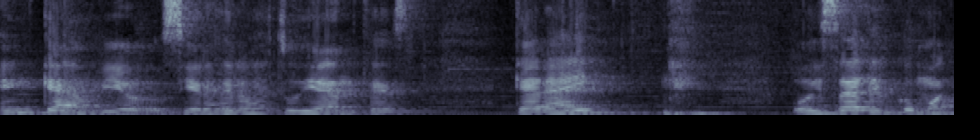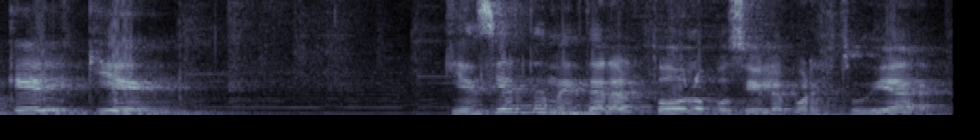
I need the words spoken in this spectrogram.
En cambio, si eres de los estudiantes, caray, hoy sales como aquel quien, quien ciertamente hará todo lo posible por estudiar,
